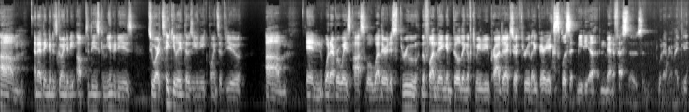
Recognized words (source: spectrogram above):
Um, and I think it is going to be up to these communities to articulate those unique points of view um, in whatever ways possible, whether it is through the funding and building of community projects or through like very explicit media and manifestos and whatever it might be.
